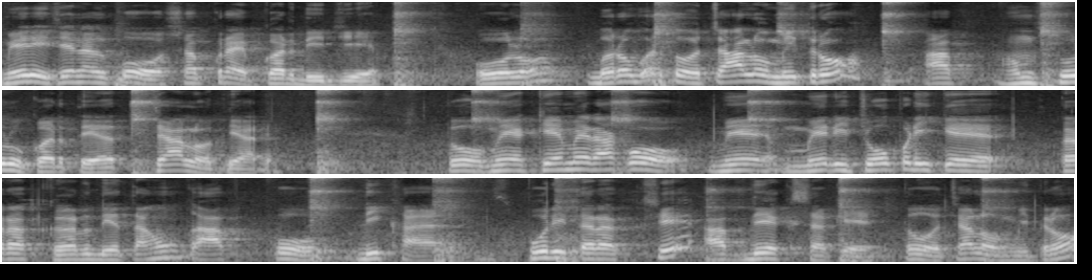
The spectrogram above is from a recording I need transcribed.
मेरी चैनल को सब्सक्राइब कर दीजिए। बोलो बरोबर तो चालो मित्रों आप हम शुरू करते हैं ચાલો ત્યારે तो मैं कैमरा को मैं मेरी चौपड़ी के तरह कर देता हूँ कि आपको दिखा पूरी तरह से आप देख सके तो चलो मित्रों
